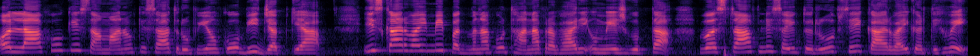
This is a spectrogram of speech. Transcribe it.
और लाखों के सामानों के साथ रुपयों को भी जब्त किया। इस कार्रवाई में पद्मनापुर थाना प्रभारी उमेश गुप्ता व स्टाफ ने संयुक्त रूप से कार्रवाई करते हुए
